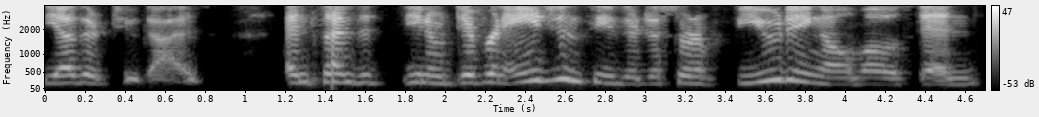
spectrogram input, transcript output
the other two guys and sometimes it's you know different agencies are just sort of feuding almost and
